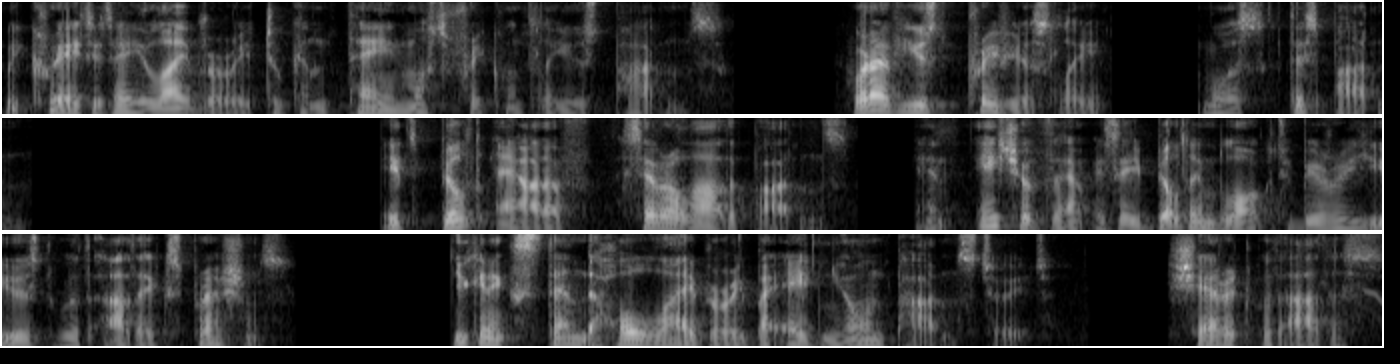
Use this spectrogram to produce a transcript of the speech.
we created a library to contain most frequently used patterns. What I've used previously was this pattern. It's built out of several other patterns, and each of them is a building block to be reused with other expressions. You can extend the whole library by adding your own patterns to it, share it with others,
